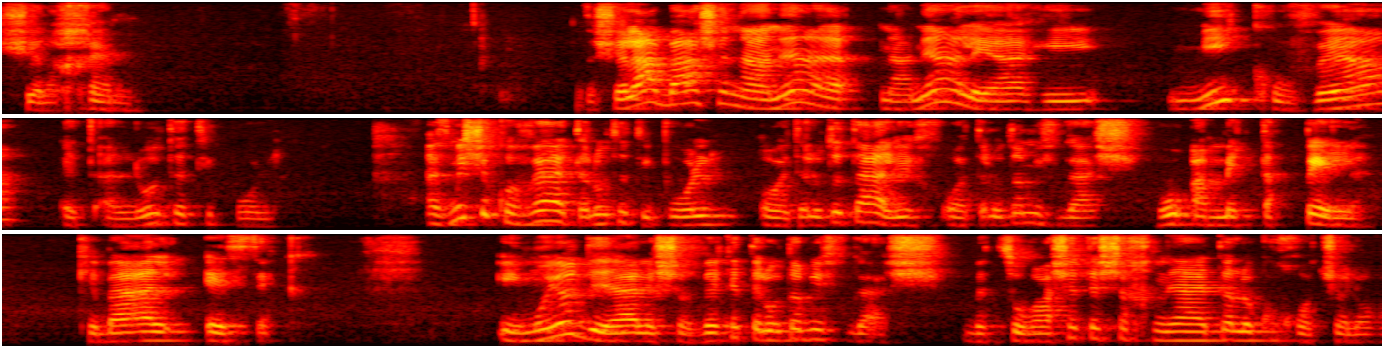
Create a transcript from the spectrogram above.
שלכם. אז השאלה הבאה שנענה עליה היא מי קובע את עלות הטיפול? אז מי שקובע את עלות הטיפול, או את עלות התהליך, או את עלות המפגש, הוא המטפל, כבעל עסק. אם הוא יודע לשווק את עלות המפגש בצורה שתשכנע את הלקוחות שלו,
